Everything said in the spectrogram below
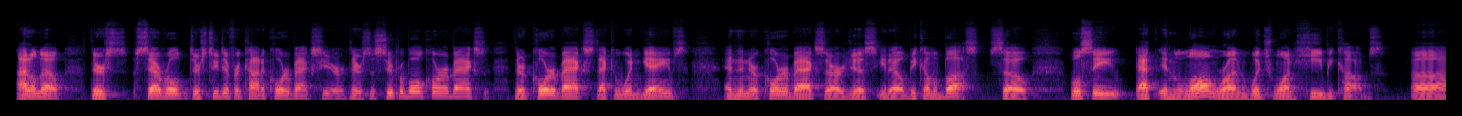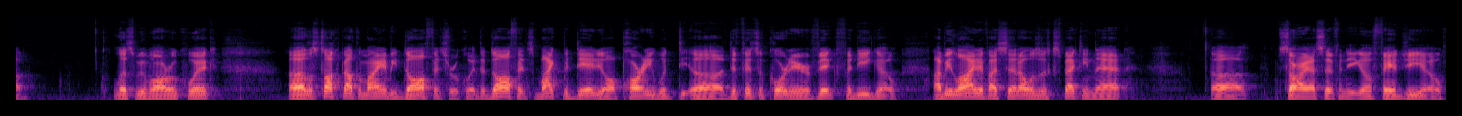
I don't know. There's several. There's two different kind of quarterbacks here. There's the Super Bowl quarterbacks. They're quarterbacks that can win games, and then their quarterbacks are just you know become a bust. So we'll see at in the long run which one he becomes. Uh, let's move on real quick. Uh, let's talk about the Miami Dolphins real quick. The Dolphins, Mike McDaniel, party with uh, defensive coordinator Vic Fanigo. I'd be lying if I said I was expecting that. Uh, sorry, I said Fanigo, Fangio.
